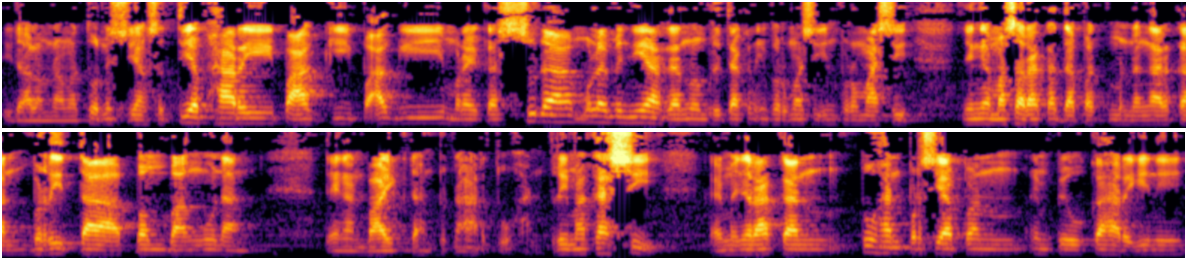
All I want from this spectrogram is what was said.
di dalam nama Tuhan yang setiap hari pagi-pagi mereka sudah mulai menyiar dan memberitakan informasi-informasi sehingga masyarakat dapat mendengarkan berita pembangunan dengan baik dan benar Tuhan. Terima kasih. Kami menyerahkan Tuhan persiapan MPUK hari ini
